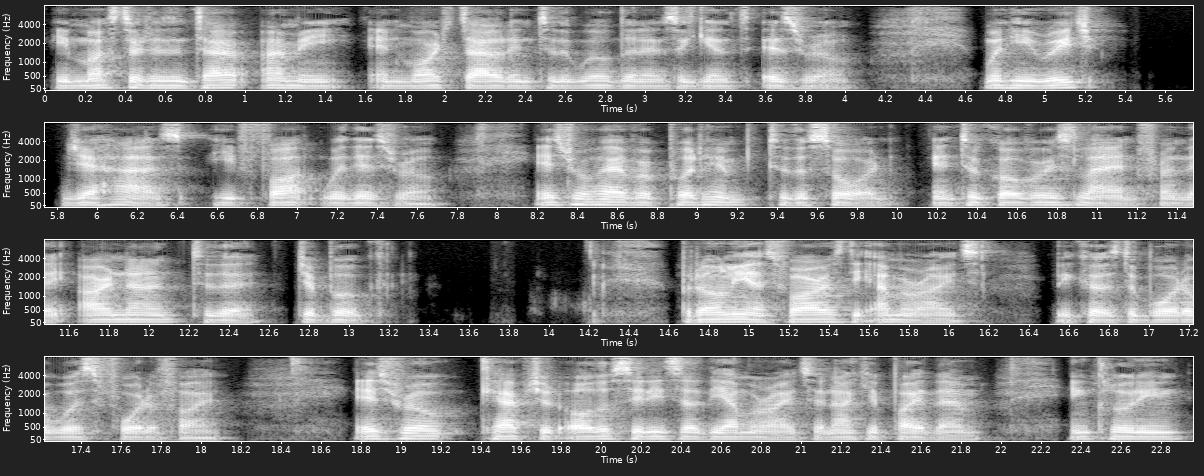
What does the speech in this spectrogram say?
He mustered his entire army and marched out into the wilderness against Israel. When he reached Jahaz, he fought with Israel. Israel, however, put him to the sword and took over his land from the Arnon to the Jabbok, but only as far as the Amorites, because the border was fortified. Israel captured all the cities of the Amorites and occupied them, including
